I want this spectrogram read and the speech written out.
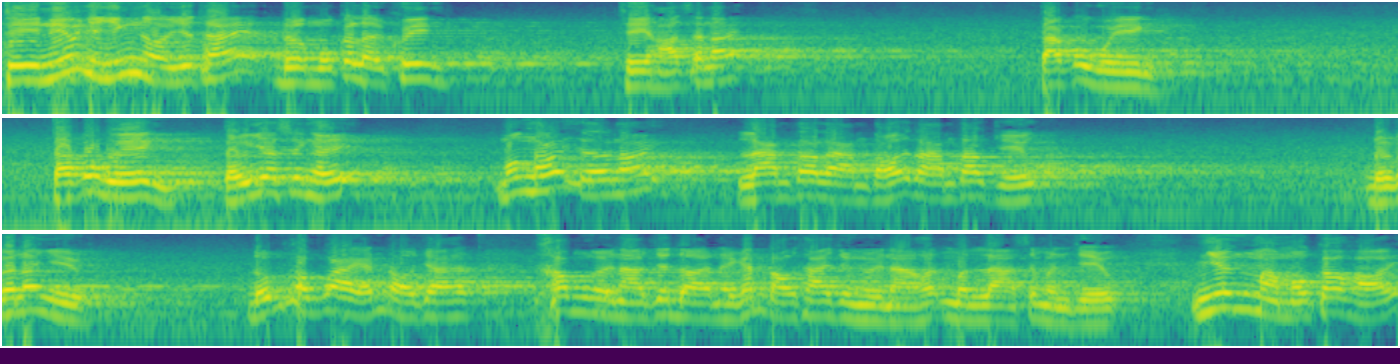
thì nếu như những người như thế được một cái lời khuyên, thì họ sẽ nói, ta có quyền, ta có quyền tự do suy nghĩ. Muốn nói thì ta nói làm tao làm tội làm tao chịu. Đừng có nói nhiều. Đúng không có ai gánh tội cho không người nào trên đời này gánh tội thay cho người nào hết, mình làm sẽ mình chịu. Nhưng mà một câu hỏi,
